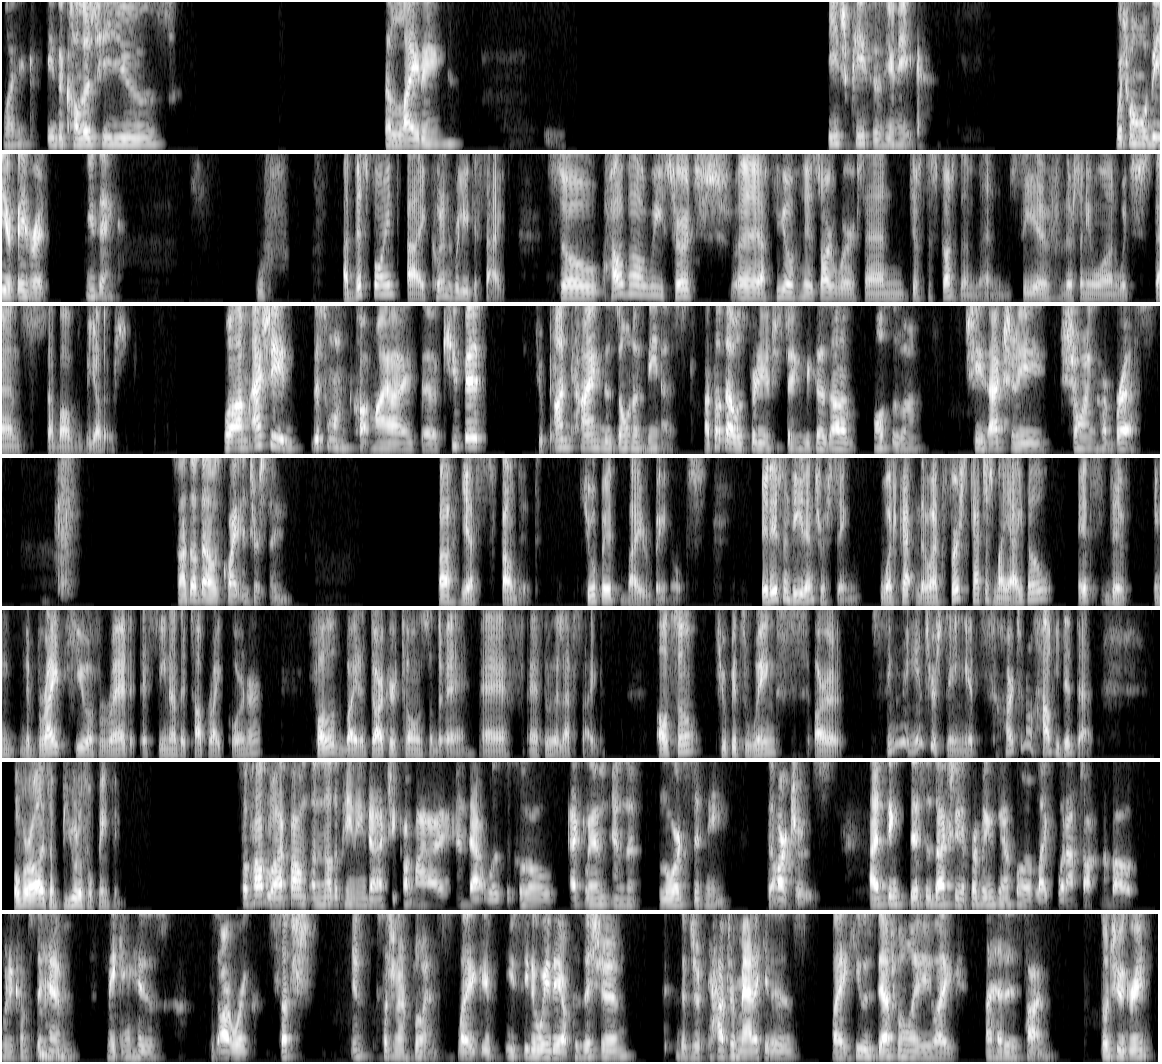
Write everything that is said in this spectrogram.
Like the colors he used, the lighting, each piece is unique. Which one will be your favorite, you think? Oof. At this point, I couldn't really decide. So how about we search uh, a few of his artworks and just discuss them and see if there's anyone which stands above the others? Well, I'm um, actually, this one caught my eye, the Cupid, Cupid untying the zone of Venus. I thought that was pretty interesting because out of most of them, she's actually showing her breasts. So I thought that was quite interesting. Ah, yes, found it. Cupid by Reynolds. It is indeed interesting. What, ca- what first catches my eye though, it's the in the bright hue of red seen at the top right corner, followed by the darker tones on the uh, uh, through the left side. Also, Cupid's wings are seemingly interesting. It's hard to know how he did that. Overall, it's a beautiful painting. So Pablo, I found another painting that actually caught my eye, and that was the Dakota Acland and the Lord Sydney, the Archers. I think this is actually a perfect example of like what I'm talking about when it comes to mm-hmm. him making his his artwork such in such an influence. Like if you see the way they are positioned, the how dramatic it is. Like he was definitely like ahead of his time. Don't you agree?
